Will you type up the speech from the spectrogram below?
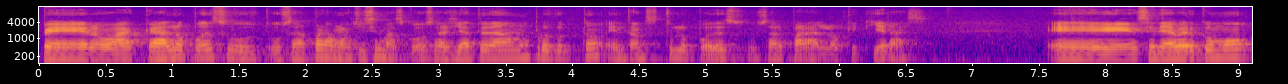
Pero acá lo puedes usar para muchísimas cosas. Ya te dan un producto, entonces tú lo puedes usar para lo que quieras. Eh, sería ver cómo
